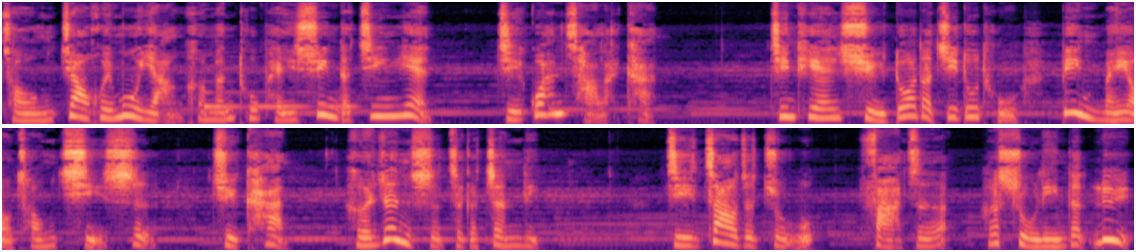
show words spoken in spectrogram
从教会牧养和门徒培训的经验及观察来看，今天许多的基督徒并没有从启示去看和认识这个真理，即照着主法则和属灵的律。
